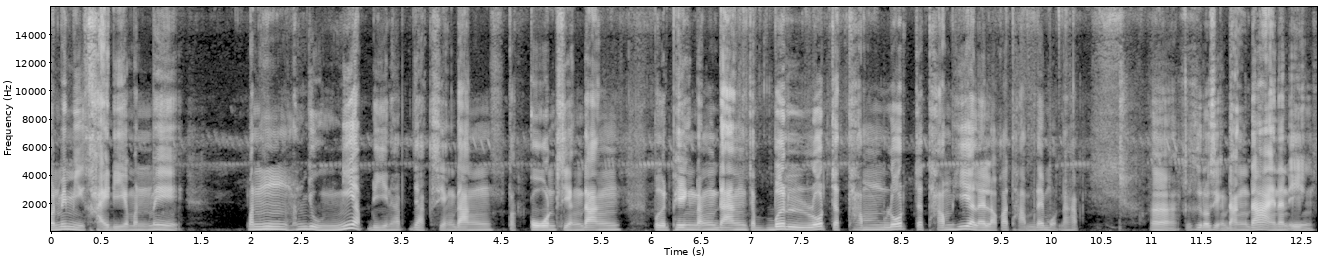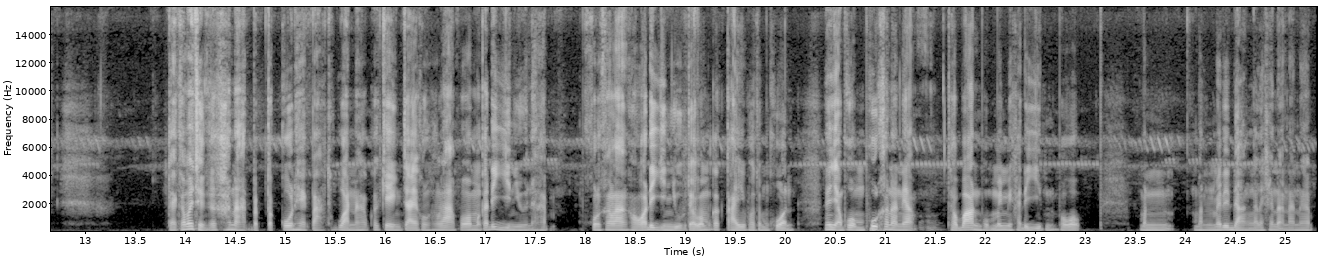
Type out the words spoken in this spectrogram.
มันไม่มีใครดีมันไม่ มันมันอยู่เงียบดีนะครับ อยากเสียงดังตะโกนเสียงดัง เปิดเพลงดัง ๆ จะเบิ้ลรถจะทำรถจะทำเฮียอะไรเราก็ทำได้หมดนะครับอ่าก็คือเราเสียงดังได้นั่นเอง แต่ก็ไม่ถึงกับขนาดแบบตะโกนแหกปากทุกวันนะครับ ก็เกรงใจคนข้างล่างเพราะว่ามันก็ได้ยินอยู่นะครับ คนข้างล่างเขาก็ได้ยินอยู่แต่ว่ามันก็ไกลพอสมควรในอย่างผมพูดขนาดเนี้ยแถวบ้านผมไม่มีใครได้ยิน เพราะว่ามันมันไม่ได้ดังอะไรขนาดนั้นนะครับ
